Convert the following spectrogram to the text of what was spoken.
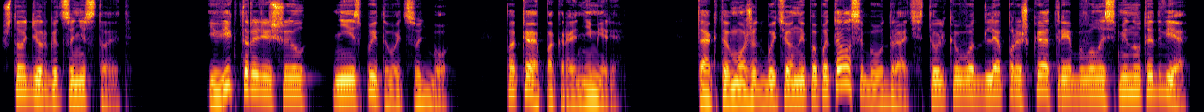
что дергаться не стоит. И Виктор решил не испытывать судьбу. Пока, по крайней мере. Так-то, может быть, он и попытался бы удрать, только вот для прыжка требовалось минуты две,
